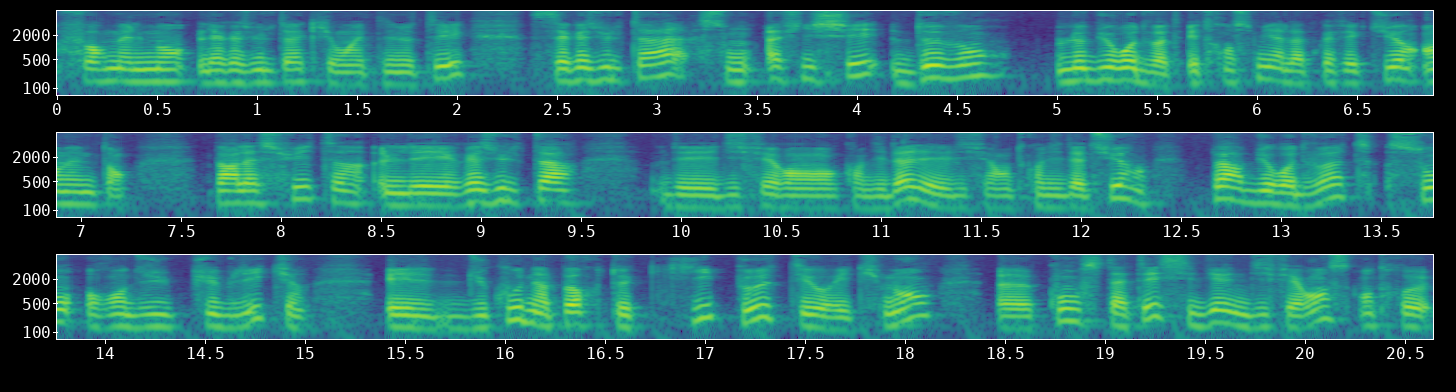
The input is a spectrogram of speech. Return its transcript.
formellement les résultats qui ont été notés. Ces résultats sont affichés devant le bureau de vote et transmis à la préfecture en même temps. Par la suite, les résultats des différents candidats, des différentes candidatures, par bureau de vote, sont rendus publics et du coup, n'importe qui peut théoriquement euh, constater s'il y a une différence entre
